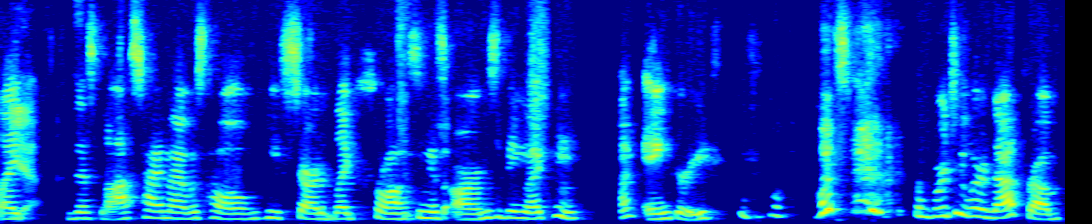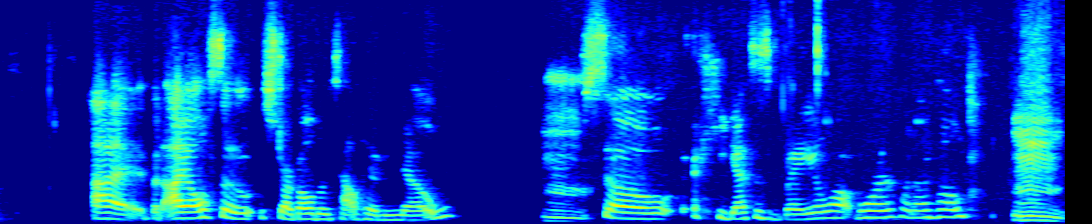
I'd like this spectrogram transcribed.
Like yeah. this last time I was home, he started like crossing his arms and being like, hmm, I'm angry. What's where'd you learn that from? Uh, but I also struggle to tell him no. Mm. So he gets his way a lot more when I'm home. Mm,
